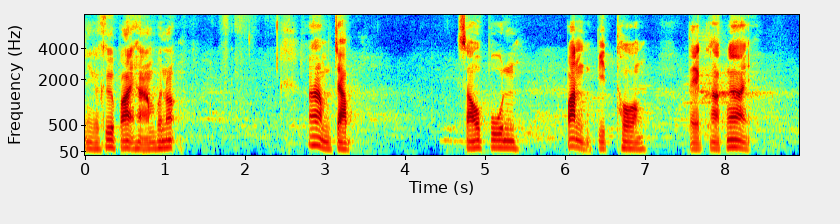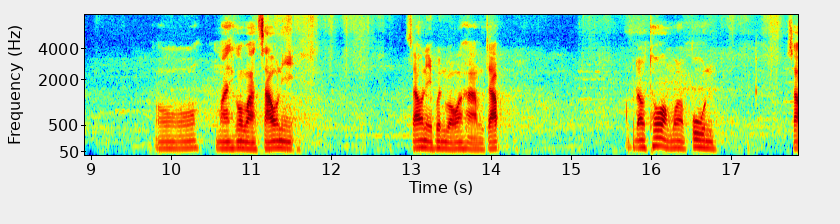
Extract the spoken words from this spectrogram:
นี่ก็คือป้ายหามเพื่นเนาะห้ามจับเสาปูน ปั้นปิดทอง แตกหักง่ายโอ้หมายความว่าเสานี่เสานี่เพิ่นบอกว่าหามจับเอาไปเอาทองว่าปูน เสา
